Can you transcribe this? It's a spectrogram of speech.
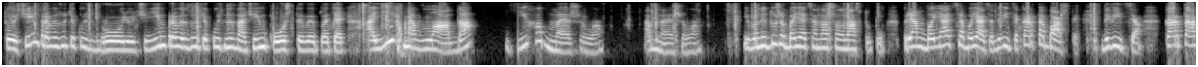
Тобто, чи їм привезуть якусь зброю, чи їм привезуть якусь, не знаю, чи їм кошти виплатять. А їхня влада їх обмежила. Обмежила. І вони дуже бояться нашого наступу. Прям бояться, бояться. Дивіться, карта башти. Дивіться, карта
